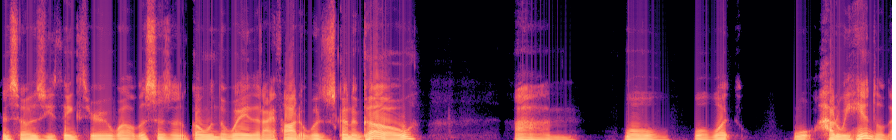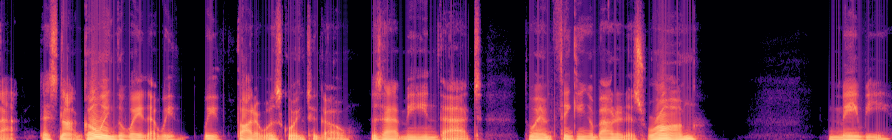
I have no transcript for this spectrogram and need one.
And so as you think through, well, this isn't going the way that I thought it was going to go. Um, well, well, what, well, how do we handle that? That's not going the way that we we thought it was going to go. Does that mean that the way I'm thinking about it is wrong? Maybe.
